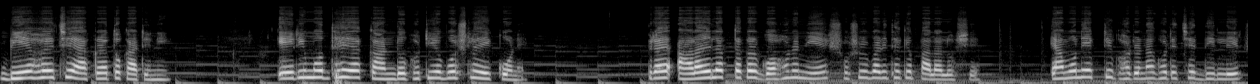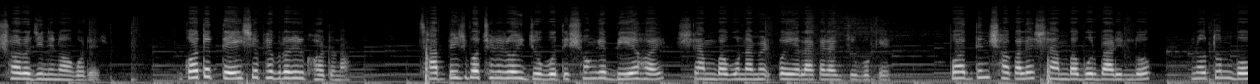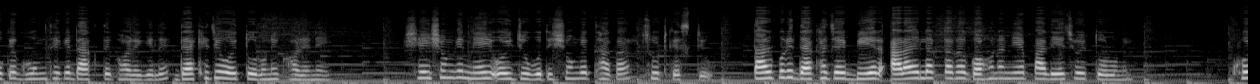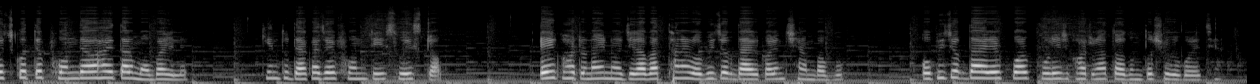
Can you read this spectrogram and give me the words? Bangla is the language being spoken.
বিয়ে হয়েছে এক রাতও কাটেনি। এরই মধ্যে এক কাণ্ড ঘটিয়ে বসল এই কোণে। প্রায় আড়াই লাখ টাকার গহনা নিয়ে শ্বশুর বাড়ি থেকে পালালো সে। এমনই একটি ঘটনা ঘটেছে দিল্লির সরোজিনী নগরের। গত তেইশে ফেব্রুয়ারির ঘটনা। ছাব্বিশ বছরের ওই যুবতীর সঙ্গে বিয়ে হয় শ্যামবাবু নামের ওই এলাকার এক যুবকের। পরদিন সকালে শ্যামবাবুর বাড়ির লোক নতুন বউকে ঘুম থেকে ডাকতে ঘরে গেলে দেখে যে ওই তরুণী ঘরে নেই। সেই সঙ্গে নেই ওই যুবতীর সঙ্গে থাকা সুটকেসটিও। তারপরে দেখা যায় বিয়ের আড়াই লাখ টাকা গহনা নিয়ে পালিয়েছে ওই তরুণী। খোঁজ করতে ফোন দেওয়া হয় তার মোবাইলে। কিন্তু দেখা যায় ফোনটি সুইচ অফ। এই ঘটনায় নজিরাবাদ থানার অভিযোগ দায়ের করেন শ্যামবাবু। অভিযোগ দায়েরের পর পুলিশ ঘটনা তদন্ত শুরু করেছে।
